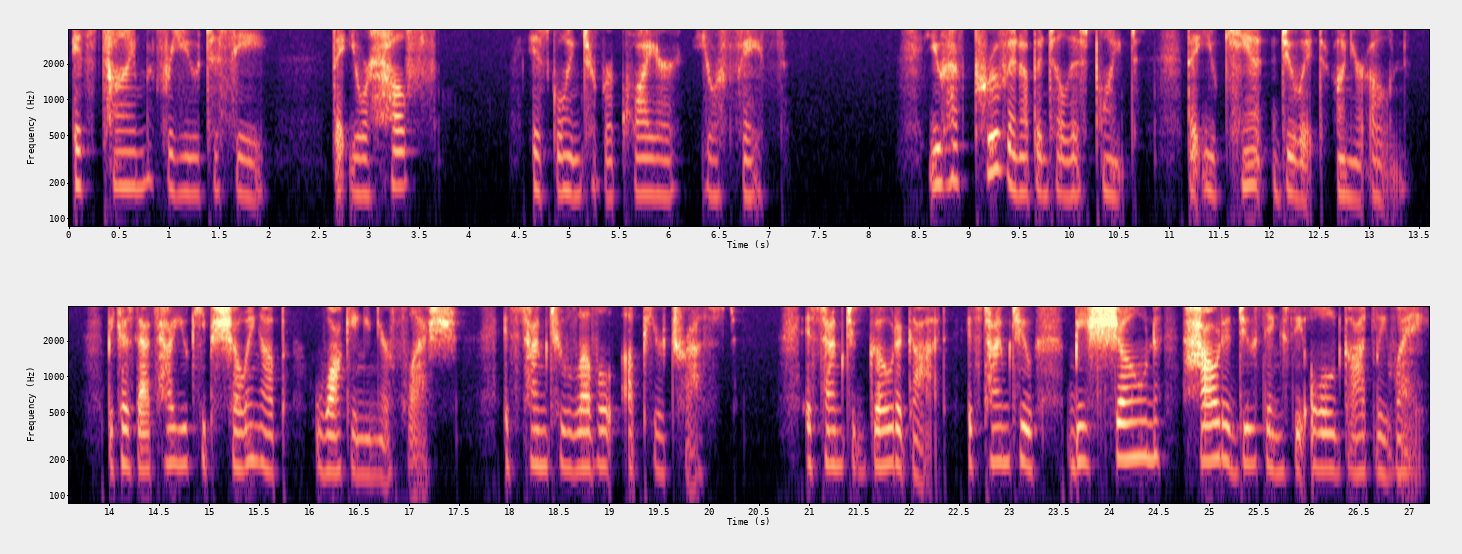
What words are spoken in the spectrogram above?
It's time for you to see that your health is going to require your faith. You have proven up until this point that you can't do it on your own because that's how you keep showing up walking in your flesh. It's time to level up your trust. It's time to go to God. It's time to be shown how to do things the old godly way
